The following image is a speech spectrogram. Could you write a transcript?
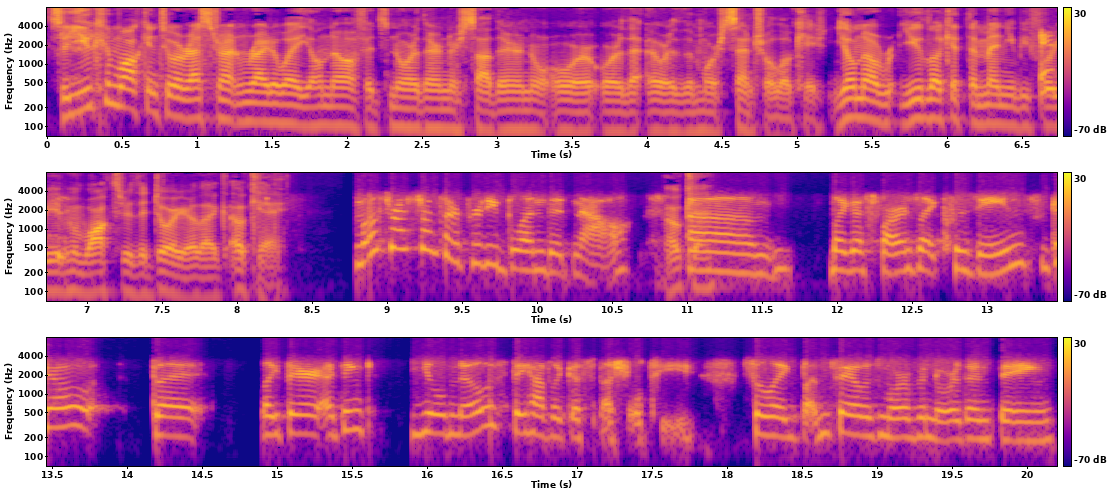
so you can walk into a restaurant and right away you'll know if it's northern or southern or or, or the or the more central location. You'll know. You look at the menu before you even walk through the door. You're like, okay, Most restaurants are pretty blended now. okay. Um, like as far as like cuisines go, but like they're I think you'll know if they have like a specialty. So like bun is more of a northern thing.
